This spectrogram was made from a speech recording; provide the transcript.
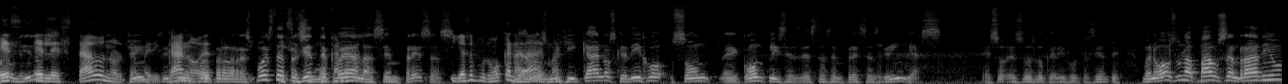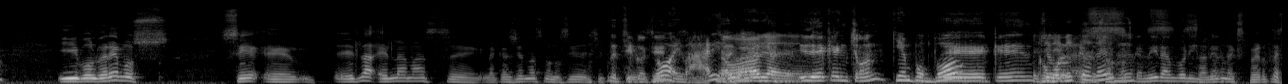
es el Estado norteamericano. pero, la respuesta del presidente fue a las empresas. Y ya se formó Canadá. los mexicanos que dijo son eh, cómplices de estas empresas gringas. Eso, eso es lo que dijo el presidente. Bueno, vamos a una pausa en radio y volveremos. Sí, eh, es la, es la más, eh, la canción más conocida de Chico. De No, hay varias. ¿Y de Kenchón? ¿Quién pompó? De Ken... bonito de Salieron expertos.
